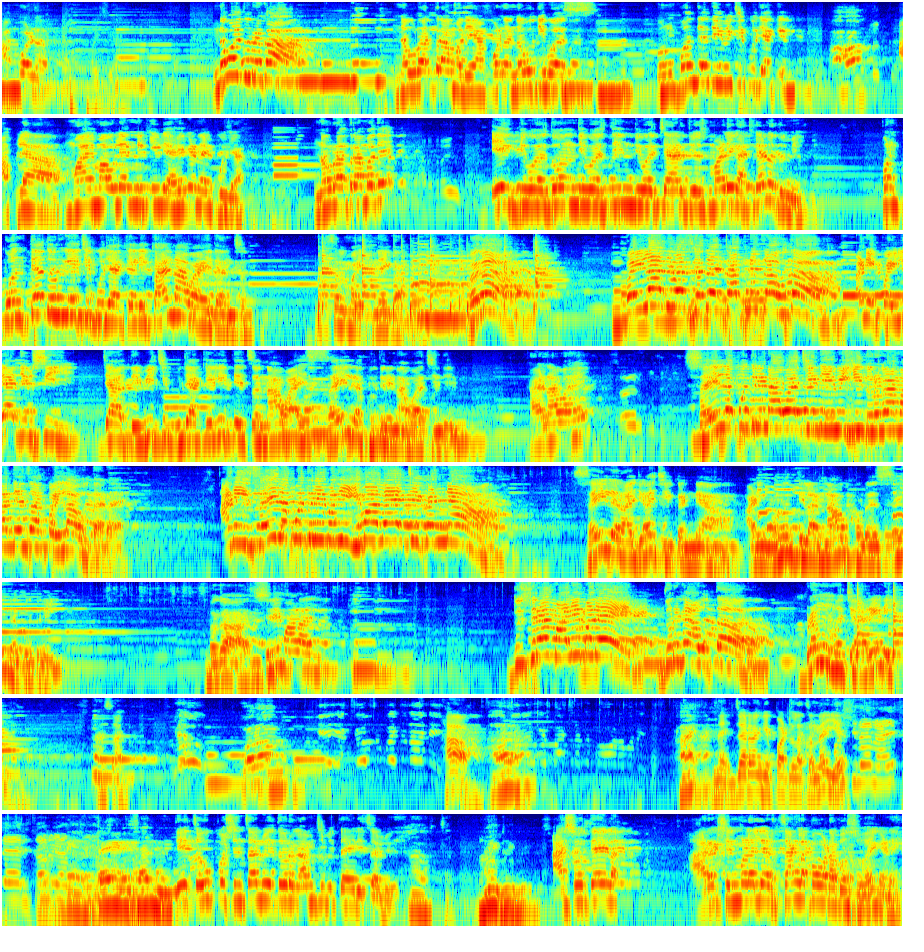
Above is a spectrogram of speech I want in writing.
आपण नवदुर्गा नवरात्रामध्ये आपण नऊ दिवस कोणकोणत्या देवीची पूजा केली? आपल्या माय मावल्यांनी केली आहे का नाही पूजा? नवरात्रामध्ये? एक दिवस दोन दिवस तीन दिवस चार दिवस माळी घातल्या ना तुम्ही? पण कोणत्या दुर्गेची पूजा केली? काय नाव आहे त्यांचं? नसल माहीत नाही का? बघा पहिला दिवस गदर टाकण्याचा होता आणि पहिल्या दिवशी ज्या देवीची पूजा केली त्याचं नाव आहे शैलपुत्री नावाची देवी. काय नाव आहे? शैलपुत्री नावाची देवी ही दुर्गा मातेचा पहिला अवतार आहे. आणि शैलपुत्री म्हणजे हिमालयाची कन्या. शैल राजाची कन्या आणि म्हणून तिला नाव पुढे शैलपुत्री बघा दुसरी माळ आली. दुसऱ्या माळीमध्ये दुर्गा अवतार ब्रह्मचारिणी. असा हा. नाही जरांगे पाटलाचा नाहीये. त्याचं उपोषण चालू आहे. तर आमची बी तयारी चालू आहे. असो त्याला आरक्षण मिळाल्यावर चांगला पवाडा बसू आहे का नाही?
